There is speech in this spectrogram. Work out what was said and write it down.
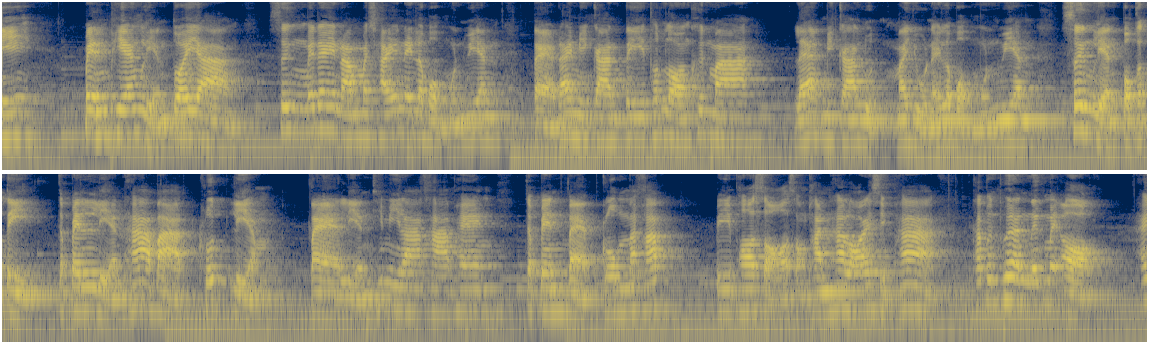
นี้ เป็นเพียงเหรียญตัวอย่าง ซึ่งไม่ได้นำมาใช้ในระบบหมุนเวียน แต่ได้มีการตีทดลองขึ้นมา และมีการหลุดมาอยู่ในระบบหมุนเวียน ซึ่งเหรียญปกติจะเป็นเหรียญ5บาทครุฑเหลี่ยม แต่เหรียญที่มีราคาแพง จะเป็นแบบกลมนะครับ ปีพศ 2515 ถ้าเพื่อนๆนึกไม่ออกให้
